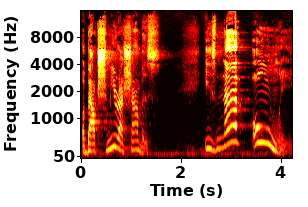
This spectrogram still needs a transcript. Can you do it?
about Shmira Shabbos is not only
